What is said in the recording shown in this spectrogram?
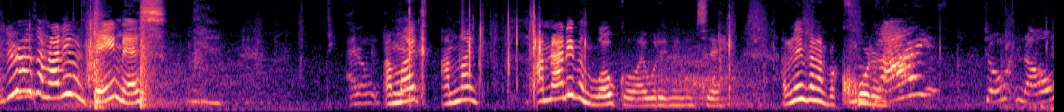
You realize I'm not even famous. I don't I'm like, I'm like, I'm not even local. I wouldn't even say. I don't even have a quarter. You guys don't know.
